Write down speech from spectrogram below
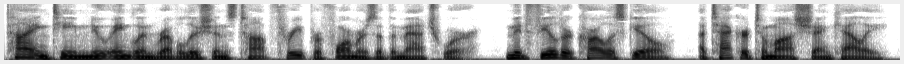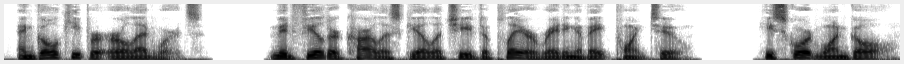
Tying Team New England Revolution's top three performers of the match were midfielder Carles Gil, attacker Tomas Chancalay, and goalkeeper Earl Edwards. Midfielder Carles Gil achieved a player rating of 8.2. He scored one goal.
